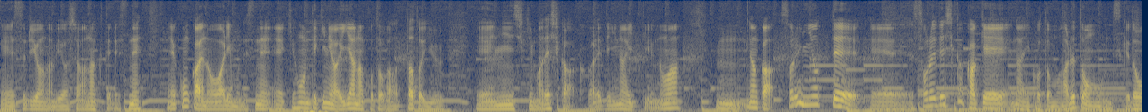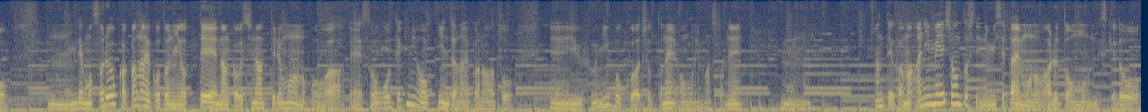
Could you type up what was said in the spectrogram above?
えー、するような描写はなくてですね、え今回の終わりもですね、え基本的には嫌なことがあったという、えー、認識までしか書かれていないっていうのは、うん、なんかそれによって、えー、それでしか書けないこともあると思うんですけど、うん、でもそれを書かないことによってなんか失ってるものの方が、えー、総合的には大きいんじゃないかなというふうに僕はちょっとね思いましたね。うんなんていうか、まあ、アニメーションとしてね見せたいものはあると思うんですけど、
